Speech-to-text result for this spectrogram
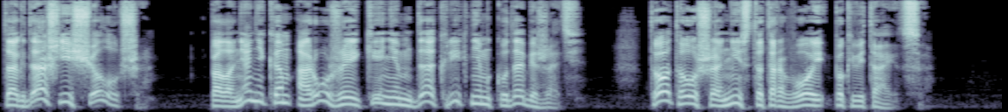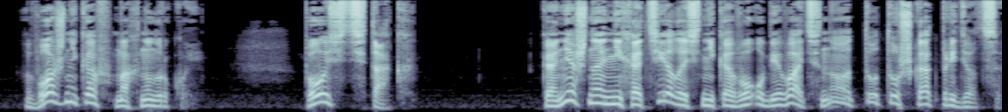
Тогда ж еще лучше. Полоняникам оружие кинем да крикнем, куда бежать. То-то уж они с татарвой поквитаются. Вожников махнул рукой. Пусть так. Конечно, не хотелось никого убивать, но тут уж как придется.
